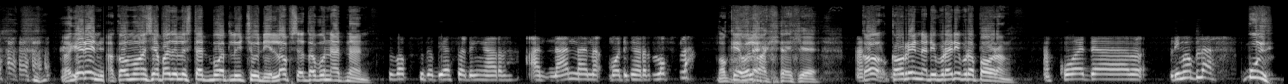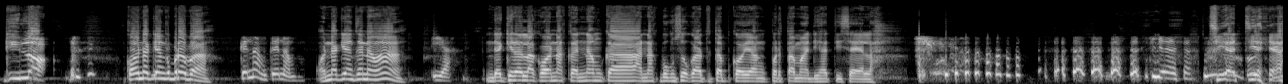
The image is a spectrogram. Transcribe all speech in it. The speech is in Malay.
Okay Rin Kau mau siapa dulu start buat lucu ni Lobs ataupun Adnan Sebab sudah biasa dengar Adnan, nak mau dengar Lobs lah. Okay boleh Okey, okey. Kau kau Rin adik-beradik berapa orang? Aku ada 15. Wih gila Kau anak yang keberapa? Keenam, keenam. Anak yang keenam ha? Iya. Tidak kira lah kau anak keenam kah Anak bungsu kah Tetap kau yang pertama di hati saya lah Cia-cia ya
